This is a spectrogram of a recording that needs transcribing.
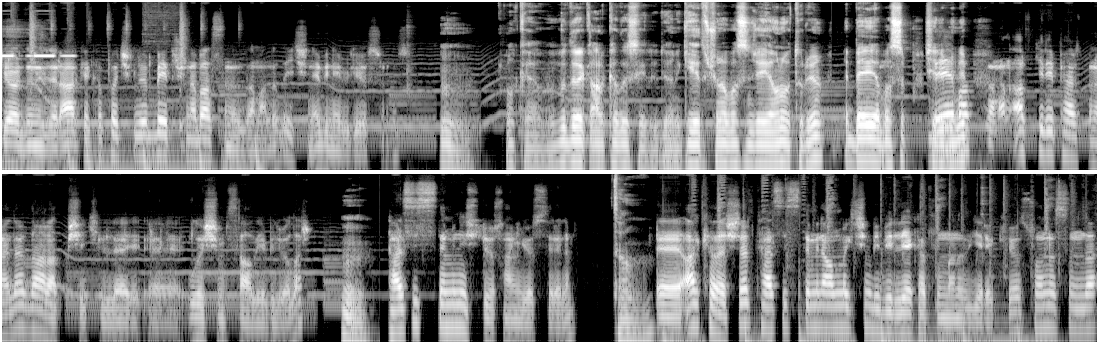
gördüğünüz üzere arka kapı açılıyor. B tuşuna bastığınız zaman da, da içine binebiliyorsunuz. Hmm. Okey abi. Bu direkt arkada seyrediyor. Yani G tuşuna basınca yana oturuyor. E, B'ye basıp içeri B'ye binip. bastığı zaman askeri personeller daha rahat bir şekilde e, ulaşım sağlayabiliyorlar. Hmm. Telsiz sistemini istiyorsan gösterelim. Tamam. Ee, arkadaşlar telsiz sistemini almak için bir birliğe katılmanız gerekiyor. Sonrasında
